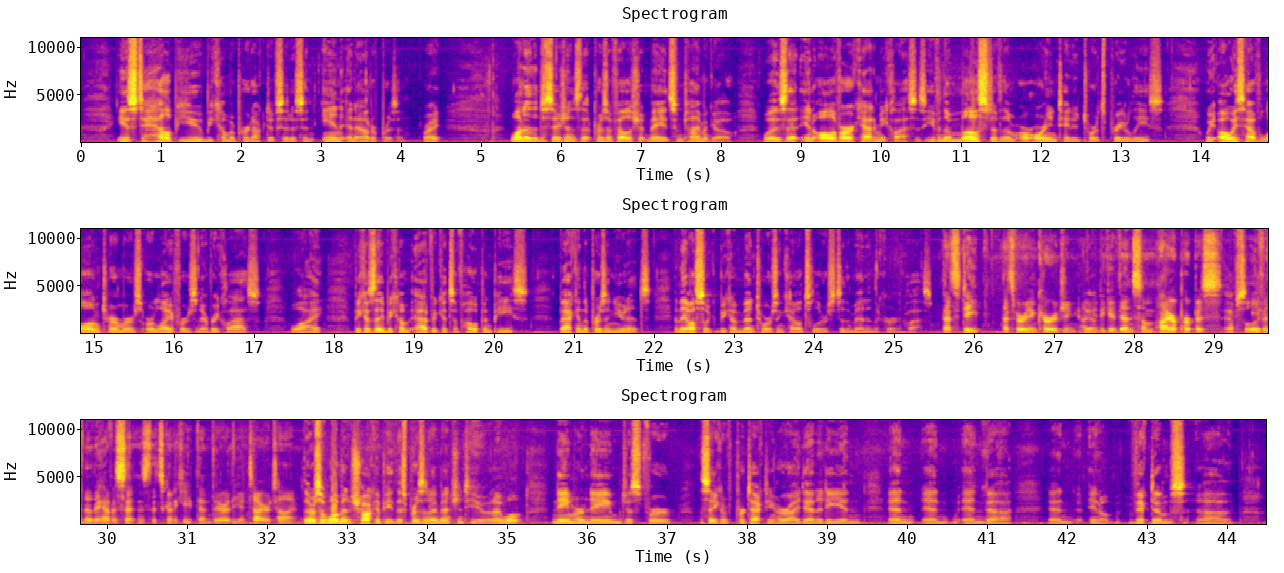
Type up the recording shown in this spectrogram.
is to help you become a productive citizen in and out of prison, right? One of the decisions that Prison Fellowship made some time ago was that in all of our academy classes, even though most of them are orientated towards pre release, we always have long termers or lifers in every class. Why? Because they become advocates of hope and peace back in the prison units, and they also become mentors and counselors to the men in the current class. That's deep. That's very encouraging. I yeah. mean, to give them some higher purpose, absolutely, even though they have a sentence that's going to keep them there the entire time. There's a woman at Shakopee, this prison I mentioned to you, and I won't name her name just for the sake of protecting her identity and and and and uh, and you know victims uh,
